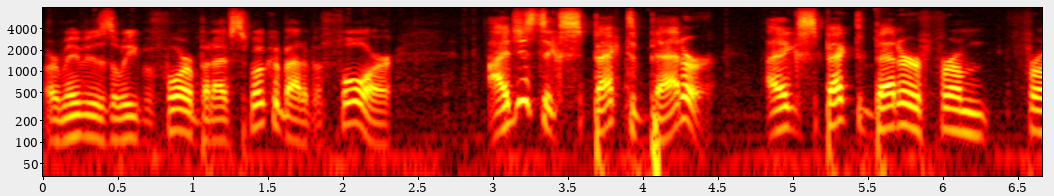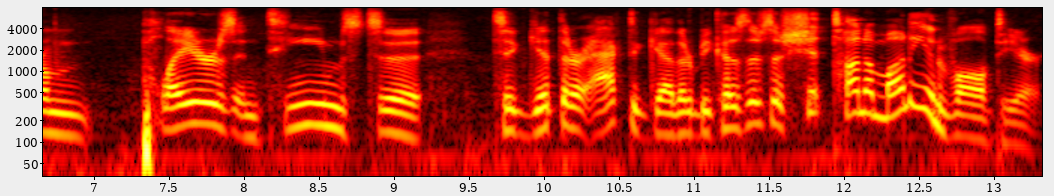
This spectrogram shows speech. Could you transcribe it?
or maybe it was the week before, but I've spoken about it before. I just expect better. I expect better from from players and teams to to get their act together because there's a shit ton of money involved here.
